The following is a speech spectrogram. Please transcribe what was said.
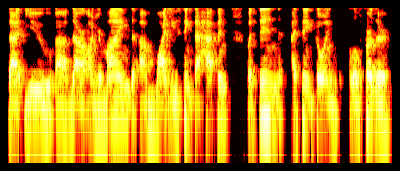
that you uh, that are on your mind. Um, why do you think that happened? But then I think going a little further,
